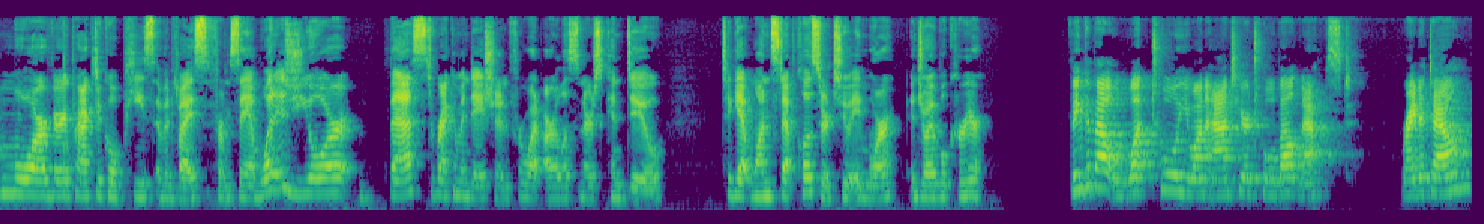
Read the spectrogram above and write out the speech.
more very practical piece of advice from Sam. What is your best recommendation for what our listeners can do to get one step closer to a more enjoyable career? Think about what tool you want to add to your tool belt next write it down,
